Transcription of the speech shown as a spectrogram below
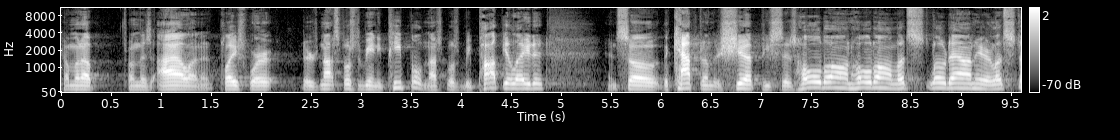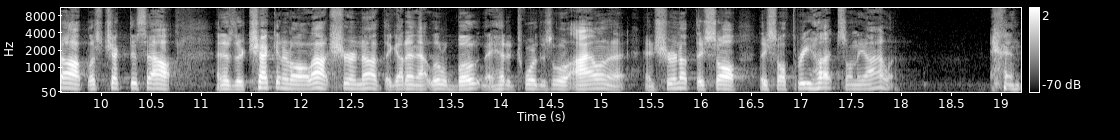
coming up from this island, a place where there's not supposed to be any people, not supposed to be populated. And so the captain of the ship, he says, Hold on, hold on, let's slow down here, let's stop, let's check this out. And as they're checking it all out, sure enough, they got in that little boat and they headed toward this little island. And, sure enough, they saw, they saw three huts on the island. And,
